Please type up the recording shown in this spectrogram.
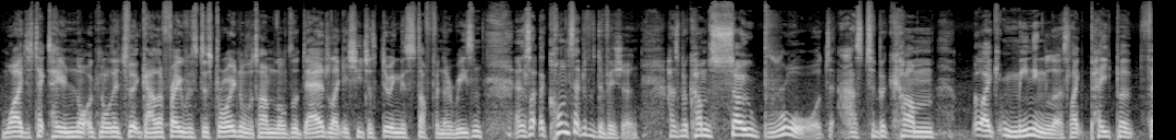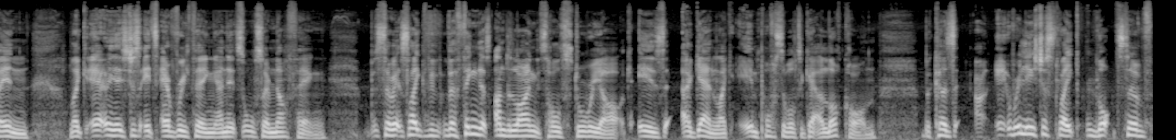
why does Tecteun not acknowledge that Gallifrey was destroyed and all the time Lords are dead? Like is she just doing this stuff for no reason? And it's like the concept of the division has become so broad as to become like meaningless like paper thin. Like it's just it's everything and it's also nothing. So it's like the, the thing that's underlying this whole story arc is again like impossible to get a lock on because uh, it really is just like lots of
